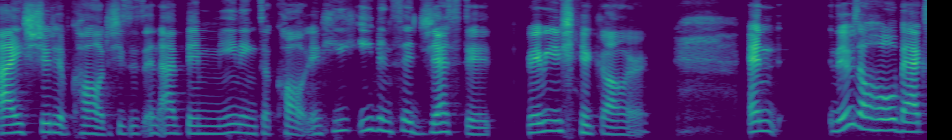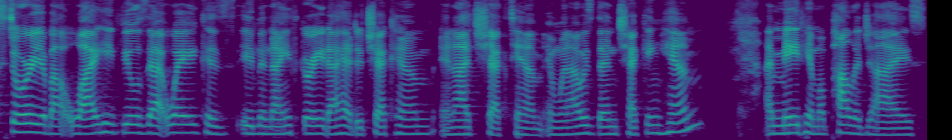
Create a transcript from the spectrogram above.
I should have called. She says, and I've been meaning to call. And he even suggested maybe you should call her. And there's a whole backstory about why he feels that way. Because in the ninth grade, I had to check him and I checked him. And when I was done checking him, I made him apologize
